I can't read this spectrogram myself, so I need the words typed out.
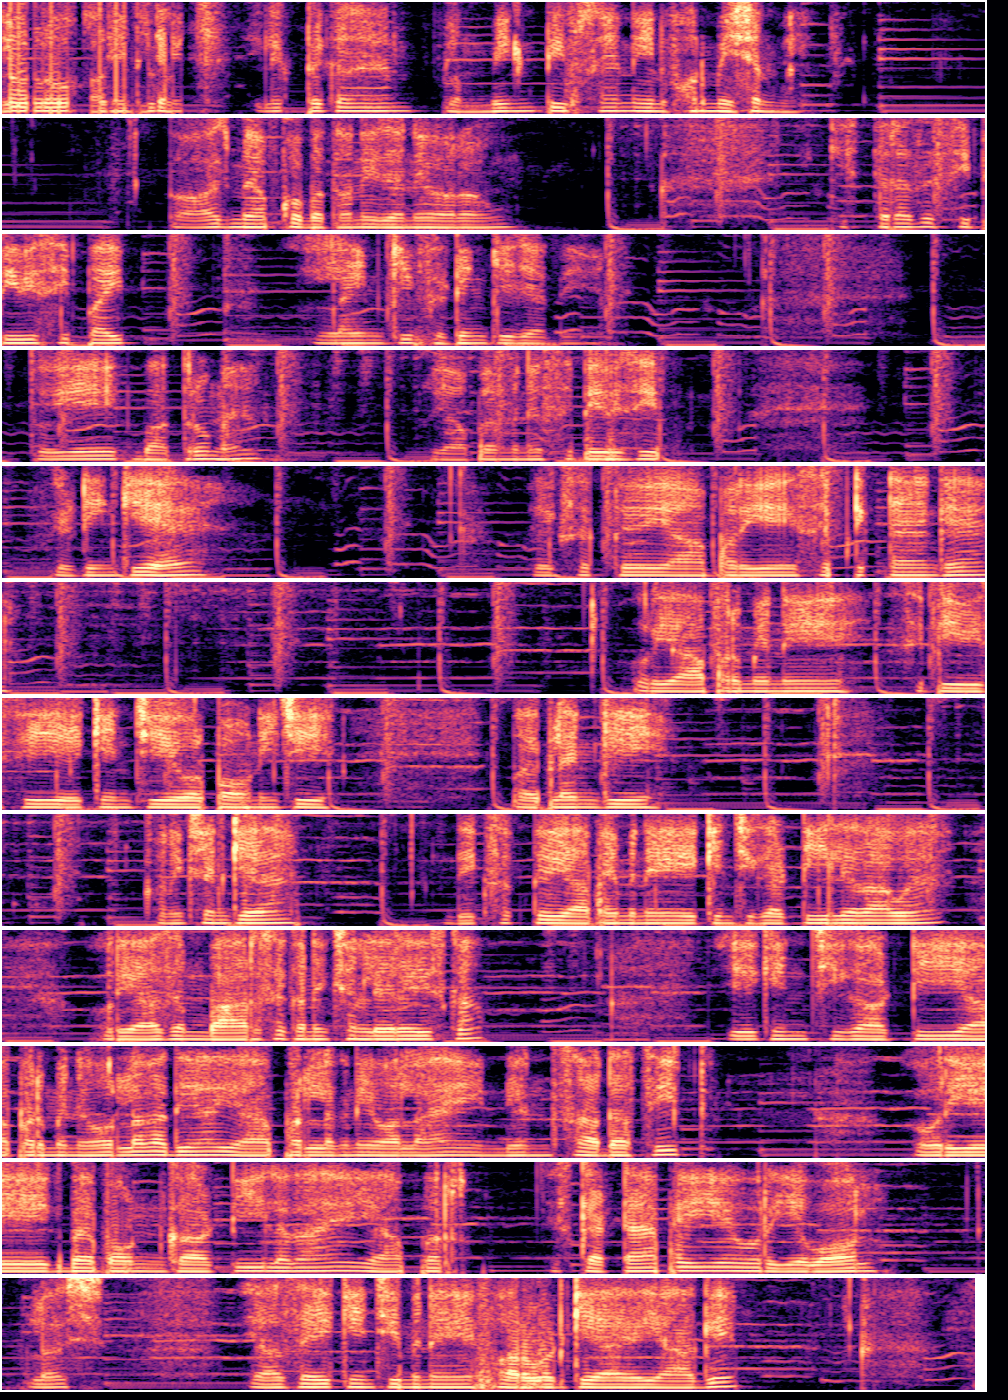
Hello electrical and plumbing tips and information में। तो आज मैं आपको बताने जाने वाला हूँ किस तरह से सीपीवीसी पाइप लाइन की फिटिंग की जाती है। तो ये एक बाथरूम है। यहाँ पर मैंने सीपीवीसी फिटिंग की है। देख सकते हो यहाँ पर ये सेप्टिक टैंक है। और यहाँ पर मैंने सी पी वी सी एक इंची और पौन इंची पाइपलाइन की कनेक्शन किया है। देख सकते हो यहाँ पे मैंने एक इंची का टी लगा हुआ है और यहाँ से हम बाहर से कनेक्शन ले रहे हैं इसका। एक इंची का टी यहाँ पर मैंने और लगा दिया है। यहाँ पर लगने वाला है इंडियन सादा सीट और ये एक बाय पाउंड का टी लगा है। यहाँ पर इसका टैप है ये और ये वॉल फ्लश यहाँ से एक इंची मैंने फॉरवर्ड किया है ये आगे।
